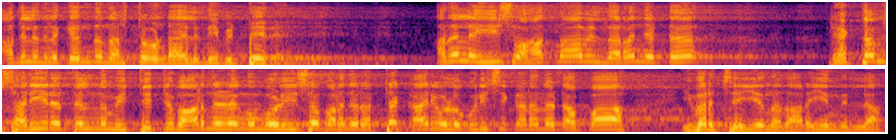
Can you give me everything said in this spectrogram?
അതിൽ നിനക്ക് എന്ത് നഷ്ടമുണ്ടായാലും നീ വിട്ടേര്. അതല്ല ഈശോ ആത്മാവിൽ നിറഞ്ഞിട്ട് രക്തം ശരീരത്തിൽ നിന്നും ഇറ്റിറ്റ് വാർന്നിഴങ്ങുമ്പോൾ ഈശോ പറഞ്ഞൊരൊറ്റ കാര്യമുള്ളൂ കുരിശി കടന്നിട്ട് അപ്പാ ഇവർ ചെയ്യുന്നത് അറിയുന്നില്ല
